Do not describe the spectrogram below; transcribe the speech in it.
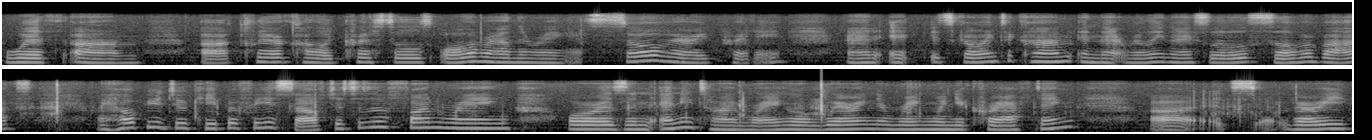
with um, uh, clear colored crystals all around the ring. It's so very pretty, and it, it's going to come in that really nice little silver box. I hope you do keep it for yourself, just as a fun ring, or as an anytime ring, or wearing the ring when you're crafting. Uh, it's very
